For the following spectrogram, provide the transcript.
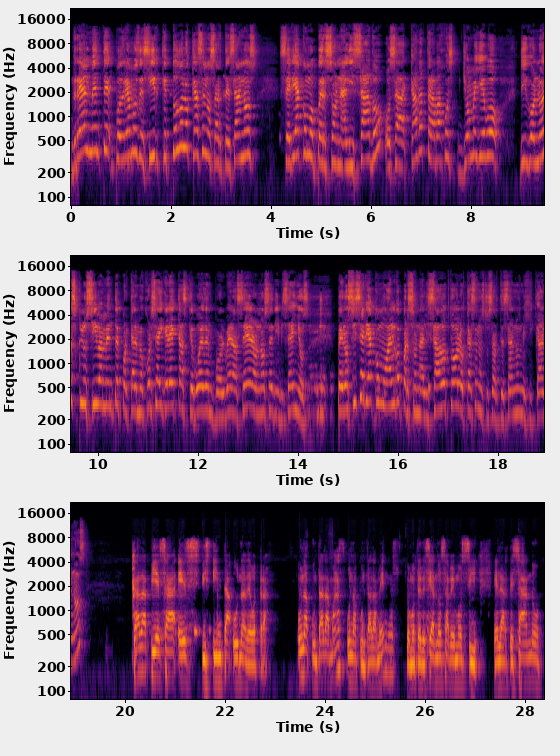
Realmente podríamos decir que todo lo que hacen los artesanos sería como personalizado, o sea, cada trabajo es, yo me llevo, digo, no exclusivamente porque a lo mejor si hay grecas que pueden volver a hacer o no sé, diseños, pero sí sería como algo personalizado todo lo que hacen nuestros artesanos mexicanos. Cada pieza es distinta una de otra una puntada más, una puntada menos. Como te decía, no sabemos si el artesano,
